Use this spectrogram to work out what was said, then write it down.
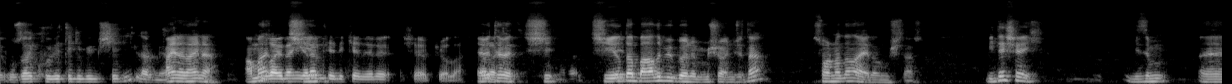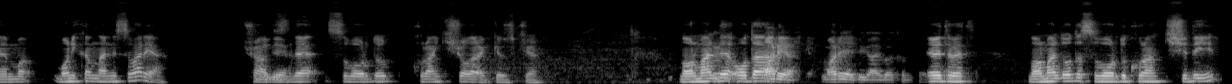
e, uzay kuvveti gibi bir şey değiller mi ya? Aynen aynen. Ama Uzaydan Shield- gelen tehlikeleri şey yapıyorlar. Evet evet. Şi- Shield'a bağlı bir bölünmüş önceden. Sonradan ayrılmışlar. Bir de şey bizim e, Mo- Monica'nın annesi var ya şu an Hadi ya. dizide Sword'u kuran kişi olarak gözüküyor. Normalde Hı, o da Maria. Maria'ydı galiba kadın. evet evet. Normalde o da Sword'u kuran kişi değil.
